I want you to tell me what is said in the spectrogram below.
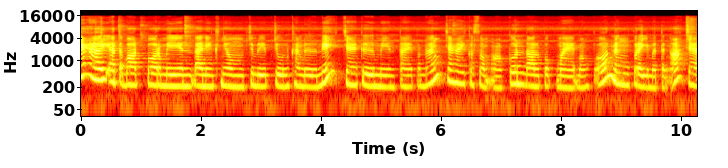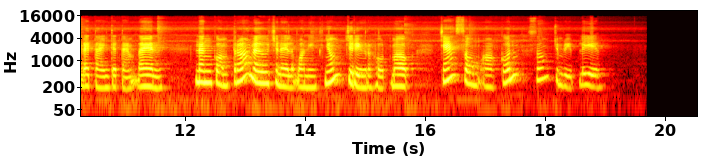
ចាហើយអត្ថបទព័ត៌មានដែលនាងខ្ញុំជម្រាបជូនខាងលើនេះ ចាគឺមានតែប៉ុណ្ណឹងចាហើយក៏សូមអរគុណដល់ពុកម៉ែបងប្អូននិងប្រិយមិត្តទាំងអស់ចាដែលតែងតែតាមដាន និងគ្រប់គ្រងនៅ Channel របស់នាងខ្ញុំជារៀងរហូតមក ចាសូមអរគុណសូមជម្រាបលា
